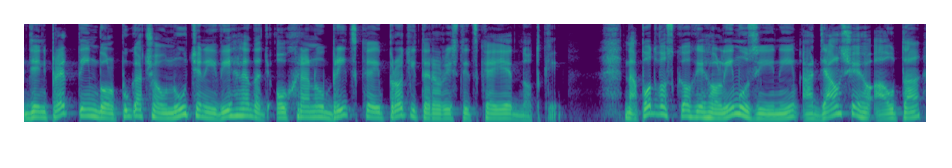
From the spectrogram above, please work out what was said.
Deň predtým bol Pugačov nútený vyhľadať ochranu britskej protiteroristickej jednotky. Na podvozkoch jeho limuzíny a ďalšieho auta,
